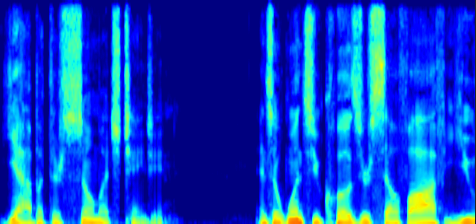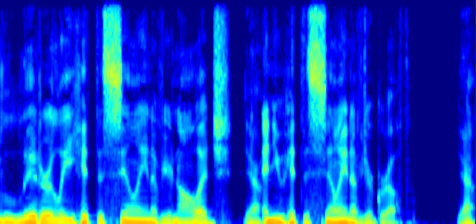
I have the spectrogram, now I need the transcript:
Yeah, but there's so much changing. And so once you close yourself off, you literally hit the ceiling of your knowledge Yeah. and you hit the ceiling of your growth. Yeah.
